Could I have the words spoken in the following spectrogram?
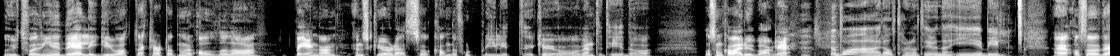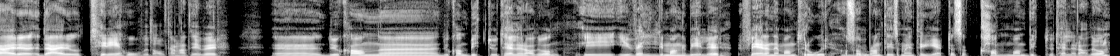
Og Utfordringen i det ligger jo at det er klart at når alle da på en gang ønsker å gjøre det, så kan det fort bli litt kø og ventetid. og og som kan være ubehagelig. Men hva er alternativene i bil? Nei, altså det er, det er jo tre hovedalternativer. Eh, du kan, eh, du kan, bytte ut hele radioen i, i, veldig mange biler, flere enn det man tror. Altså mm. Blant de som er integrerte, så kan man bytte ut hele radioen.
